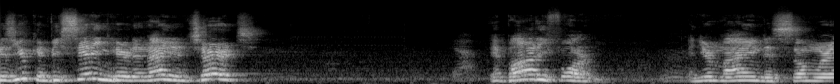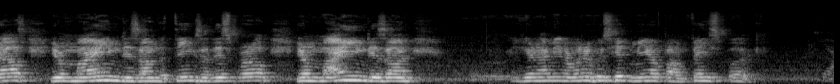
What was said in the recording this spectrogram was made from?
Because you can be sitting here tonight in church Yeah. in body form. And your mind is somewhere else. Your mind is on the things of this world. Your mind is on, you know what I mean? I wonder who's hitting me up on Facebook. Yeah.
